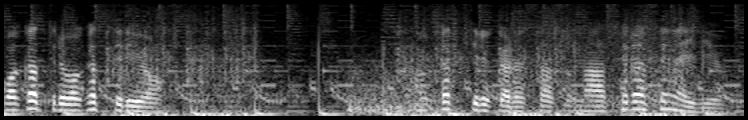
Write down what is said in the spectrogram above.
分かってる分かってるよ。分かってるからさそんな焦らせないでよ。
